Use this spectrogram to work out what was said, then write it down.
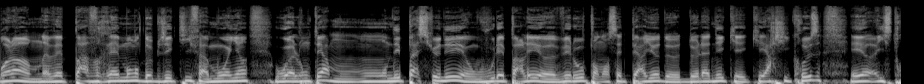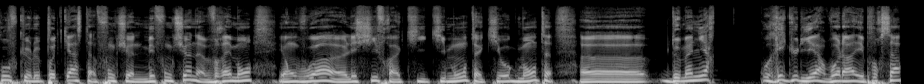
voilà, on n'avait pas vraiment d'objectif à moyen ou à long terme. On, est passionné, on voulait parler euh, vélo pendant cette période de l'année qui est, qui est archi creuse. Et euh, il se trouve que le podcast fonctionne, mais fonctionne vraiment. Et on voit euh, les chiffres qui, qui montent, qui augmentent de manière régulière voilà et pour ça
